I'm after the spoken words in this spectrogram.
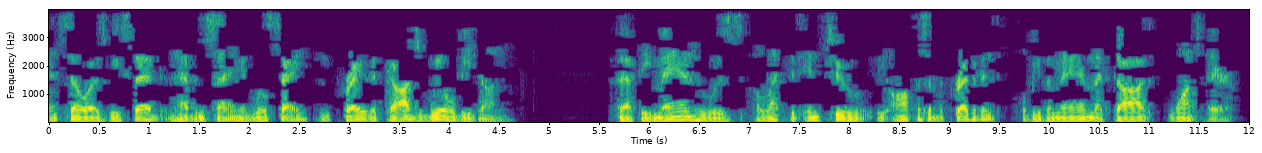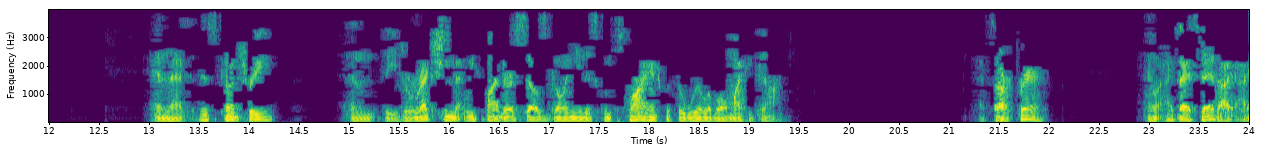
And so, as we said and have been saying and will say, we pray that God's will be done. That the man who is elected into the office of the president will be the man that God wants there. And that this country and the direction that we find ourselves going in is compliant with the will of Almighty God. That's our prayer. And as I said, I, I,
